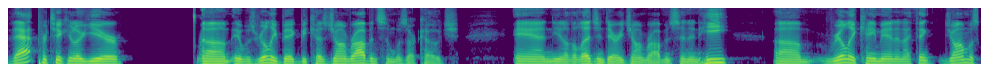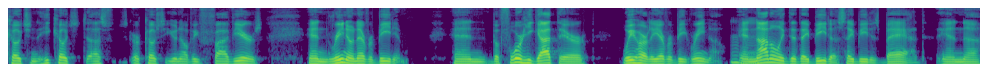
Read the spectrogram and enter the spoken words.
that particular year, um, it was really big because John Robinson was our coach, and you know the legendary John Robinson, and he um, really came in. And I think John was coaching. He coached us or coached at UNLV for five years, and Reno never beat him. And before he got there, we hardly ever beat Reno. Mhm. And not only did they beat us, they beat us bad. And uh,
